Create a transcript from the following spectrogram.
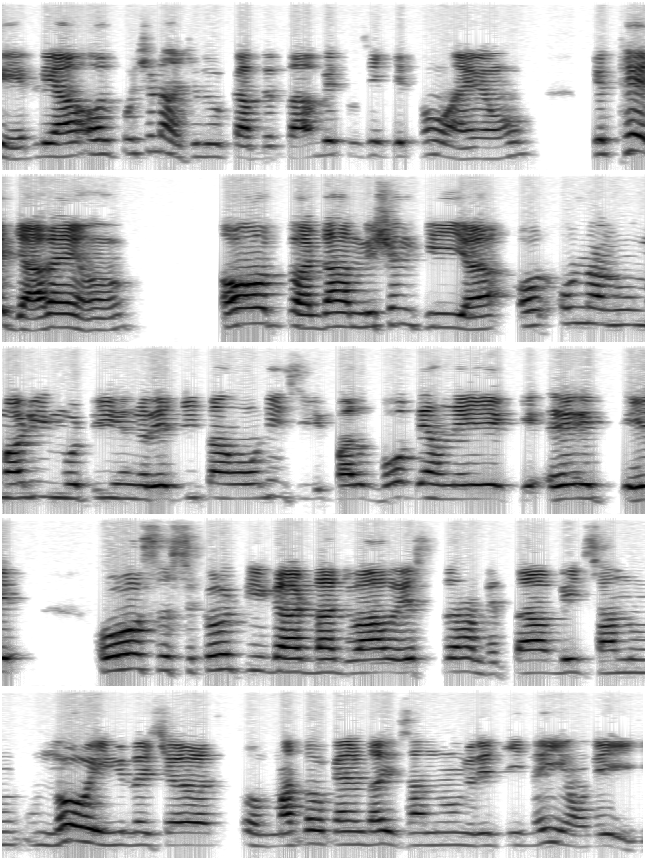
ਘੇਰ ਲਿਆ ਔਰ ਪੁੱਛਣਾ ਸ਼ੁਰੂ ਕਰ ਦਿੱਤਾ ਵੀ ਤੁਸੀਂ ਕਿੱਥੋਂ ਆਏ ਹੋ, ਕਿੱਥੇ ਜਾ ਰਹੇ ਹੋ ਔਰ ਤੁਹਾਡਾ ਮਿਸ਼ਨ ਕੀ ਆ? ਔਰ ਉਹਨਾਂ ਨੂੰ ਮਾੜੀ ਮੋਟੀ ਅੰਗਰੇਜ਼ੀ ਤਾਂ ਆਉਂਦੀ ਸੀ, ਪਰ ਬਹੁਤਿਆਂ ਨੇ ਇਹ ਉਸ ਸਿਕਿਉਰਿਟੀ ਗਾਰਡ ਦਾ ਜਵਾਬ ਇਸ ਤਰ੍ਹਾਂ ਦਿੱਤਾ ਵੀ ਸਾਨੂੰ ਨੋ ਇੰਗਲਿਸ਼ ਮਤਲਬ ਕਹਿਣ ਦਾ ਸਾਨੂੰ ਅੰਗਰੇਜ਼ੀ ਨਹੀਂ ਆਉਂਦੀ।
